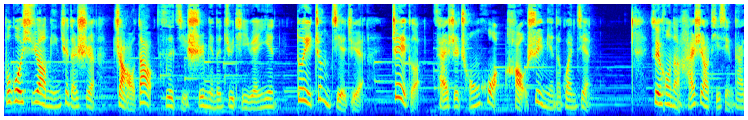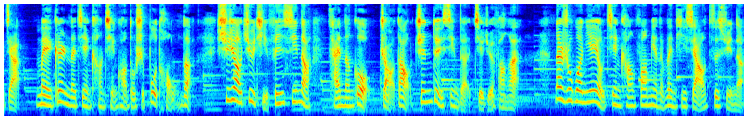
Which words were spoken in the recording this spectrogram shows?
不过需要明确的是，找到自己失眠的具体原因，对症解决，这个才是重获好睡眠的关键。最后呢，还是要提醒大家，每个人的健康情况都是不同的，需要具体分析呢，才能够找到针对性的解决方案。那如果你也有健康方面的问题想要咨询呢，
